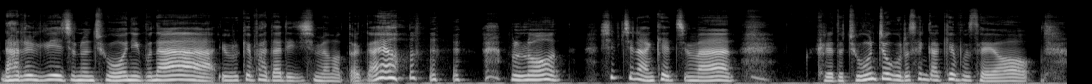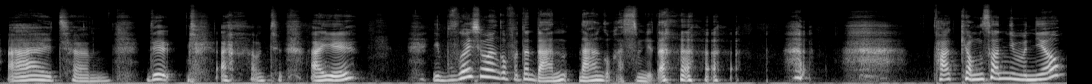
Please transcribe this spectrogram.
나를 위해 주는 조언이구나. 이렇게 받아들이시면 어떨까요? 물론 쉽지는 않겠지만 그래도 좋은 쪽으로 생각해 보세요. 아이 참. 근데 아, 아무튼 아예 이 무관심한 것보단 나, 나은 것 같습니다. 박경선님은요,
